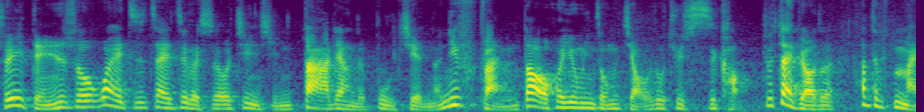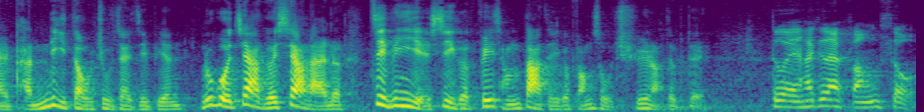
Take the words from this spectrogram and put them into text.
所以等于说，外资在这个时候进行大量的部件呢，你反倒会用一种角度去思考，就代表着它的买盘力道就在这边。如果价格下来了，这边也是一个非常大的一个防守区了，对不对？对，他就在防守。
